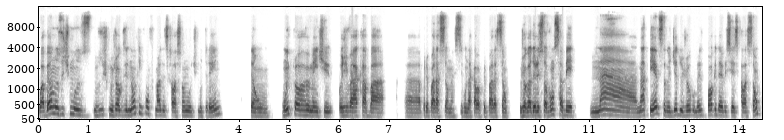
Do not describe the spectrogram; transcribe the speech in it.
o Abel nos últimos nos últimos jogos ele não tem confirmado a escalação no último treino. Então, muito provavelmente hoje vai acabar a preparação, na segunda acaba a preparação. Os jogadores só vão saber na, na terça, no dia do jogo mesmo, qual que deve ser a escalação.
